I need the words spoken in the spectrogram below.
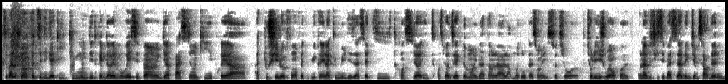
c'est pas parce qu'en fait, c'est des gars qui, qui montent des trades. Daryl Morey, c'est pas un gars patient qui est prêt à, à toucher le fond. En fait, lui, quand il accumule des assets, il transfère, il transfère directement. Il attend la, la moindre occasion et il saute sur, sur les joueurs, quoi. On a vu ce qui s'est passé avec James Harden,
